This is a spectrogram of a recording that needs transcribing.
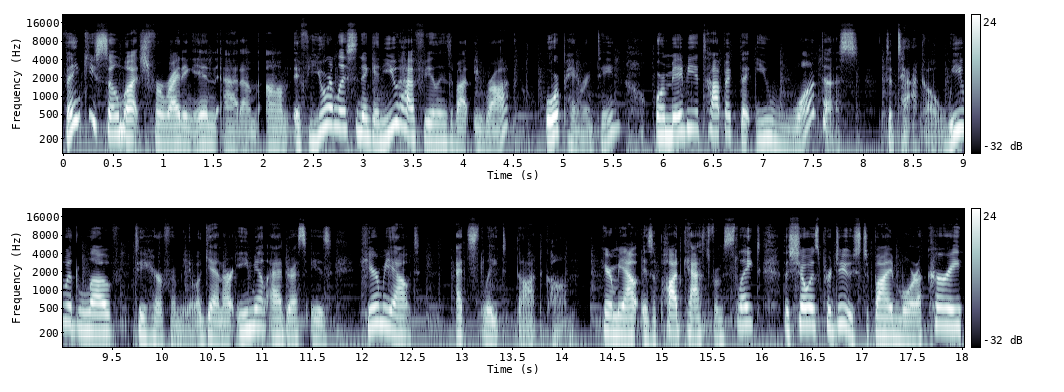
Thank you so much for writing in, Adam. Um, if you're listening and you have feelings about Iraq or parenting, or maybe a topic that you want us to tackle, we would love to hear from you. Again, our email address is hearmeout at slate.com. Hear Me Out is a podcast from Slate. The show is produced by Maura Currie.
